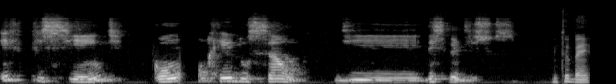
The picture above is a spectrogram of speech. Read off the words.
eficiente com redução de desperdícios. Muito bem.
